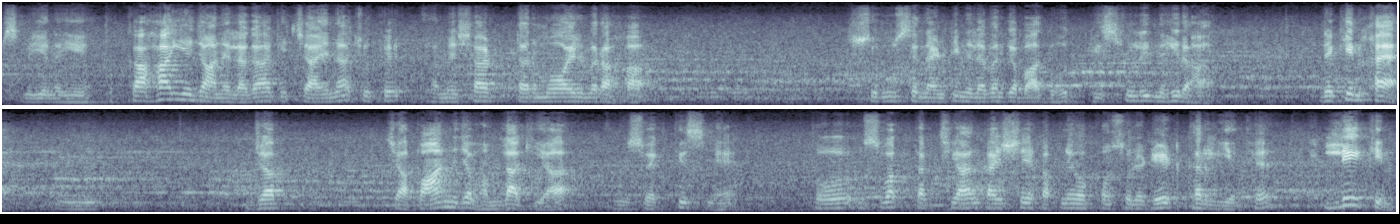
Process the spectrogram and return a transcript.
इसमें ये नहीं है। तो कहा ये जाने लगा कि चाइना चूँकि हमेशा टर्मोइल में रहा, शुरू से 1911 के बाद बहुत पीसफुली नहीं रहा। लेकिन खैर जब जापान ने जब हमला किया उन्नीस सौ में तो उस वक्त तक चियांग का शेख अपने को कंसोलिडेट कर लिए थे। लेकिन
